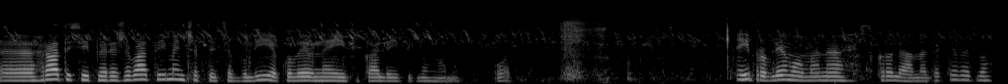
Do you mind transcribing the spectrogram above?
е, гратися і переживати. І менше птиця боліє, коли в неї фекалії під ногами. От. І проблема у мене з кролями. Таке видно.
